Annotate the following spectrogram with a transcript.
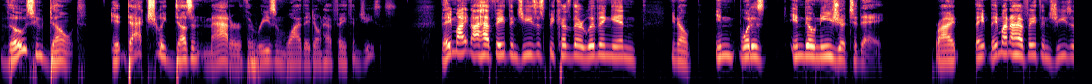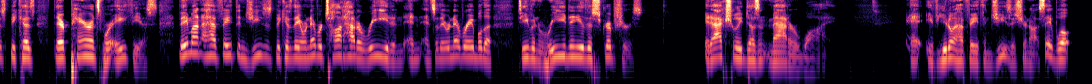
Those who don't it actually doesn't matter the reason why they don't have faith in Jesus. They might not have faith in Jesus because they're living in, you know, in what is Indonesia today, right? They, they might not have faith in Jesus because their parents were atheists. They might not have faith in Jesus because they were never taught how to read and, and, and so they were never able to, to even read any of the scriptures. It actually doesn't matter why. Eh, if you don't have faith in Jesus, you're not saved. Well,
